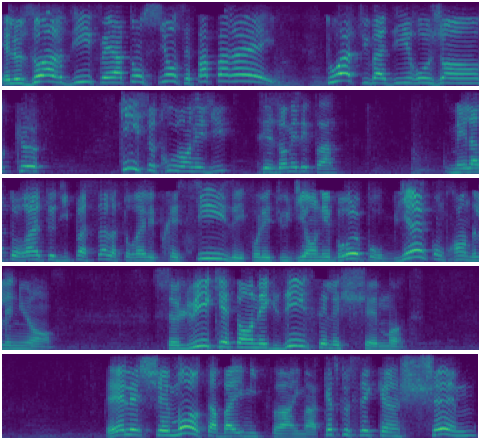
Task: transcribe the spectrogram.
et le Zohar dit, fais attention, c'est pas pareil. Toi, tu vas dire aux gens que qui se trouve en Égypte? Des hommes et des femmes. Mais la Torah, elle ne te dit pas ça. La Torah, est précise et il faut l'étudier en hébreu pour bien comprendre les nuances. Celui qui est en exil, c'est les Shemot. Et les Shemot, Abaï Mitzrayma. Qu'est-ce que c'est qu'un Shem,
